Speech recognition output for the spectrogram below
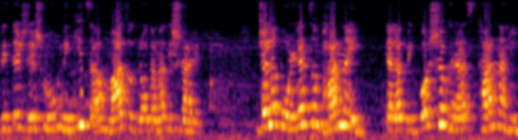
रितेश देशमुख निकीचा माज उतरवताना दिसणार आहे. ज्याला बोलण्याचं भान नाही त्याला बिग बॉसच्या घरात स्थान नाही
